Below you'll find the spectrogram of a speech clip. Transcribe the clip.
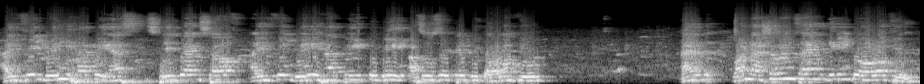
I feel very happy as State Bank staff, I feel very happy to be associated with all of you. And one assurance I am giving to all of you.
